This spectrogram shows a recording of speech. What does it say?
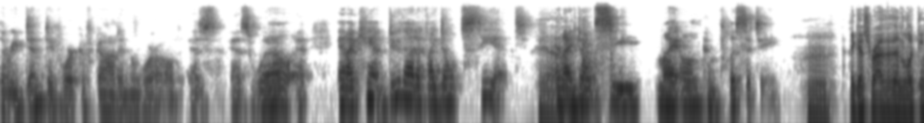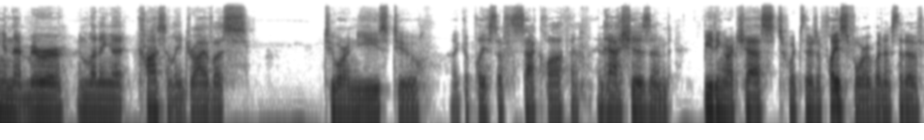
the redemptive work of god in the world as as well. And i can't do that if i don't see it. Yeah. and i don't see my own complicity. Hmm. i guess rather than looking in that mirror and letting it constantly drive us to our knees to like a place of sackcloth and, and ashes and beating our chest, which there's a place for, but instead of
